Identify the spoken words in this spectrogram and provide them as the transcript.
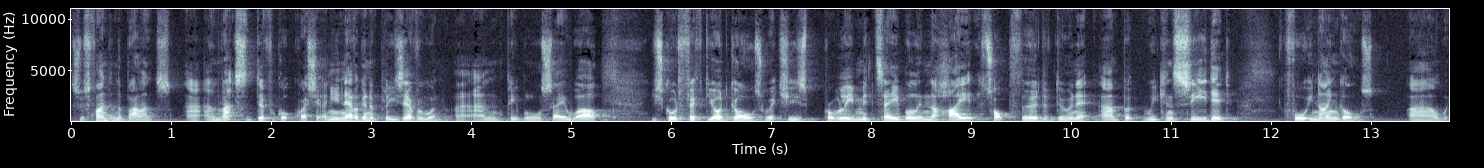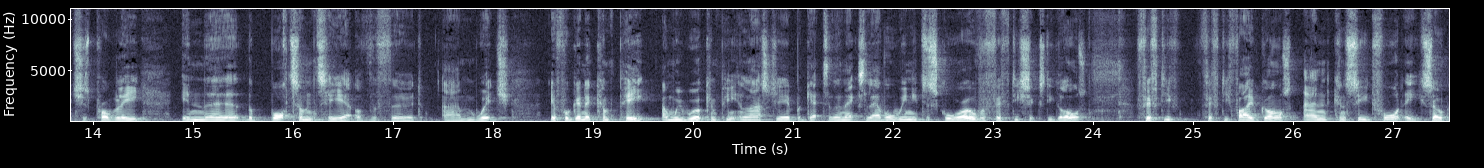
So it's finding the balance, uh, and that's the difficult question. And you're never going to please everyone. Uh, and people will say, "Well, you scored 50 odd goals, which is probably mid-table in the high top third of doing it." Um, but we conceded 49 goals, uh, which is probably in the the bottom tier of the third. Um, which, if we're going to compete, and we were competing last year, but get to the next level, we need to score over 50, 60 goals, 50, 55 goals, and concede 40. So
